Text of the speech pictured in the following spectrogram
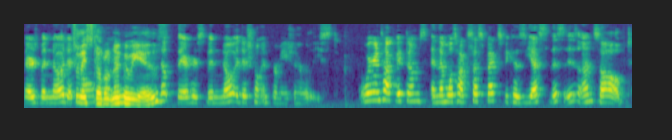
There's been no additional. So they still don't know who he is? Nope, there has been no additional information released. We're going to talk victims and then we'll talk suspects because, yes, this is unsolved.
